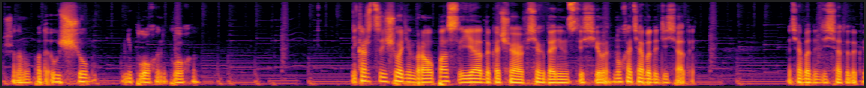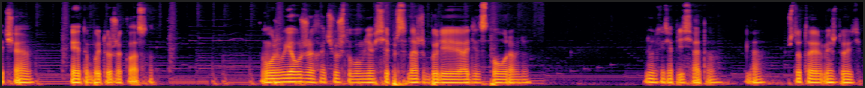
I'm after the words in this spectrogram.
Что нам упадает? Еще неплохо, неплохо. Мне кажется, еще один брал пас, и я докачаю всех до 11 силы. Ну, хотя бы до 10. Хотя бы до 10 докачаю. И это будет уже классно. Я уже хочу, чтобы у меня все персонажи были 11 уровня. Ну, или хотя бы 10. Да. Что-то между этим.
